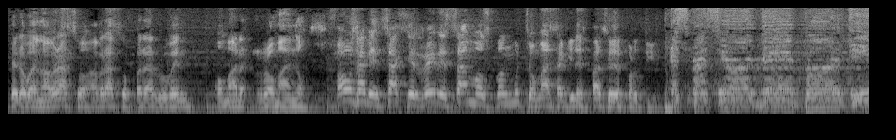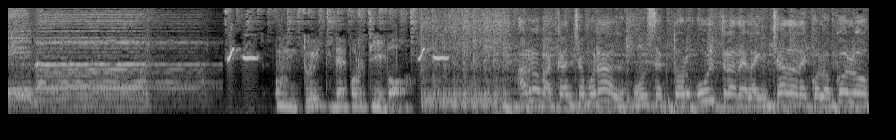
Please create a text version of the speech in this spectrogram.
Pero bueno, abrazo, abrazo para Rubén Omar Romano. Vamos a mensajes, regresamos con mucho más aquí en Espacio Deportivo. Espacio Deportivo. Un tuit deportivo. Arroba Cancha Mural, un sector ultra de la hinchada de Colo Colo,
